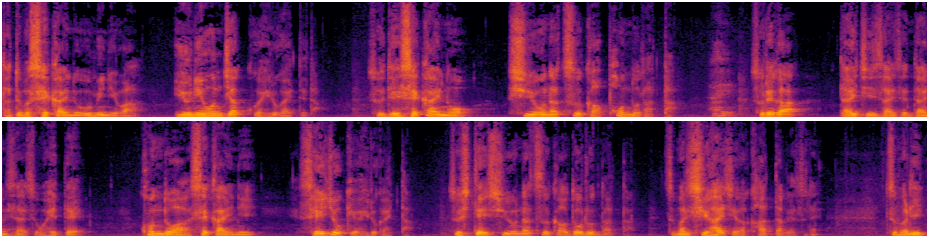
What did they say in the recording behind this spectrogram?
例えば世界の海にはユニオンジャックが広がってた。それで世界の主要な通貨はポンドだった、はい、それが第一次大戦第二次大戦を経て今度は世界に正常期が広がった。そして主要な通貨はドルになった。つまり支配者が変わったわけですね。つまり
